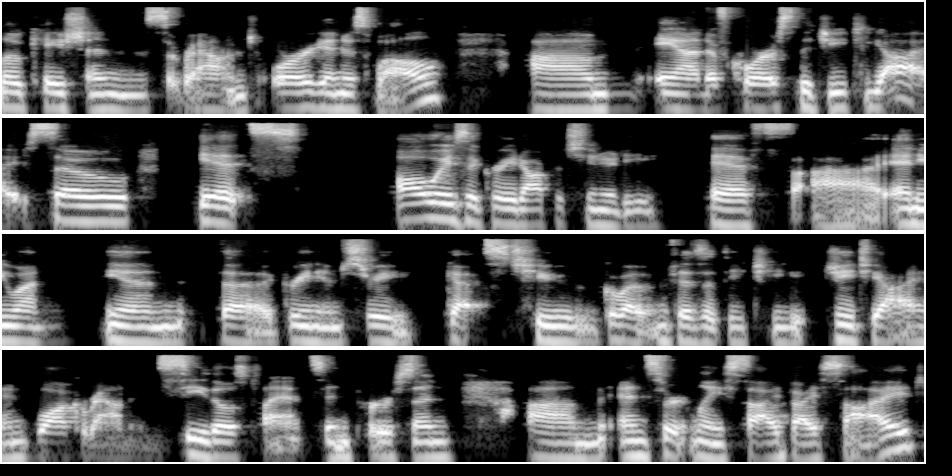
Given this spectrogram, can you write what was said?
locations around Oregon as well, um, and of course the GTI. So it's always a great opportunity if uh, anyone in the green industry gets to go out and visit the G- GTI and walk around and see those plants in person. Um, and certainly side by side,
